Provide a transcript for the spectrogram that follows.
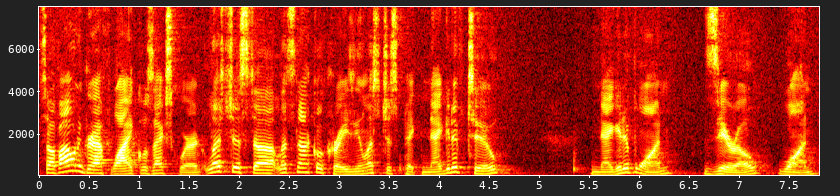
So if I want to graph y equals x squared, let's just uh, let's not go crazy and let's just pick negative 2, negative 1, 0, 1,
